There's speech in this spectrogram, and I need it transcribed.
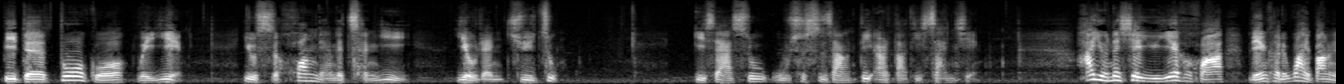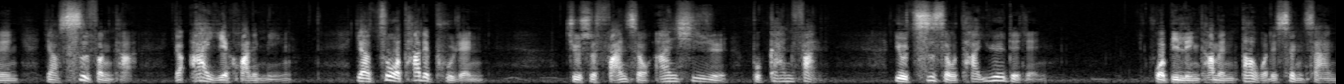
必得多国为业，又是荒凉的城邑，有人居住。以赛亚书五十四章第二到第三节，还有那些与耶和华联合的外邦人，要侍奉他，要爱耶和华的名。要做他的仆人，就是反守安息日不干饭，又持守他约的人。我必领他们到我的圣山，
